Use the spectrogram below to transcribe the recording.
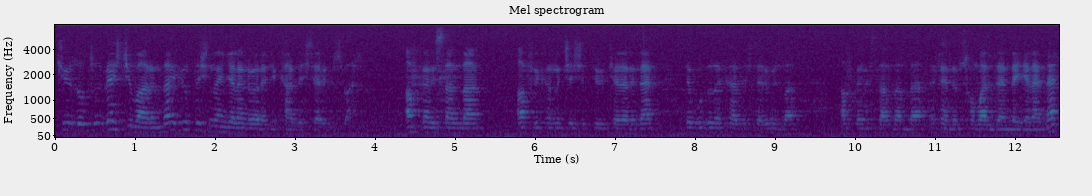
235 civarında yurt dışından gelen öğrenci kardeşlerimiz var. Afganistan'dan, Afrika'nın çeşitli ülkelerinden de burada da kardeşlerimiz var. Afganistan'dan da efendim Somali'den de gelenler.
